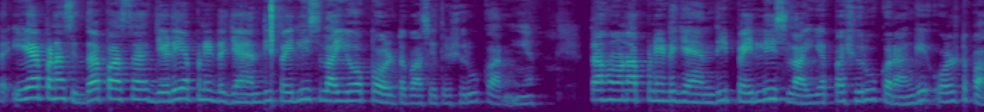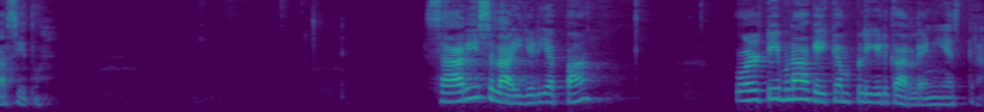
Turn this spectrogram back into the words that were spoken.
ਤਾਂ ਇਹ ਆਪਣਾ ਸਿੱਧਾ ਪਾਸਾ ਹੈ। ਜਿਹੜੇ ਆਪਣੀ ਡਿਜ਼ਾਈਨ ਦੀ ਪਹਿਲੀ ਸਿਲਾਈ ਉਹ ਆਪਾਂ ਉਲਟ ਪਾਸੇ ਤੋਂ ਸ਼ੁਰੂ ਕਰਨੀ ਹੈ ਤਾਂ ਹੁਣ ਆਪਣੇ ਡਿਜ਼ਾਈਨ ਦੀ ਪਹਿਲੀ ਸਿਲਾਈ ਆਪਾਂ ਸ਼ੁਰੂ ਕਰਾਂਗੇ ਉਲਟ ਪਾਸੇ ਤੋਂ। ਸਾਰੀ ਸਿਲਾਈ ਜਿਹੜੀ ਆਪਾਂ ਉਲਟੀ ਬਣਾ ਕੇ ਕੰਪਲੀਟ ਕਰ ਲੈਣੀ ਹੈ ਇਸ ਤਰ੍ਹਾਂ।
